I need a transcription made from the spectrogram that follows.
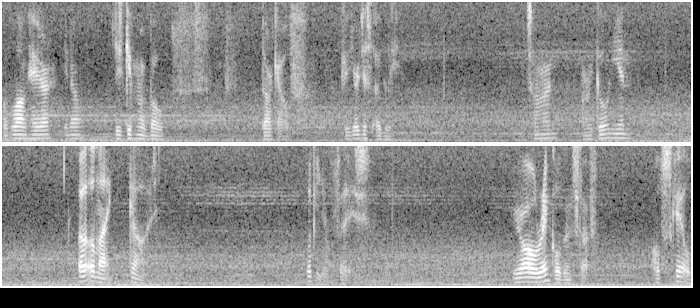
with long hair, you know? Just give him a bow. Dark Elf. Okay, you're just ugly. Tarn, Argonian. Oh my god. Look at your face. You're all wrinkled and stuff. All scaled.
